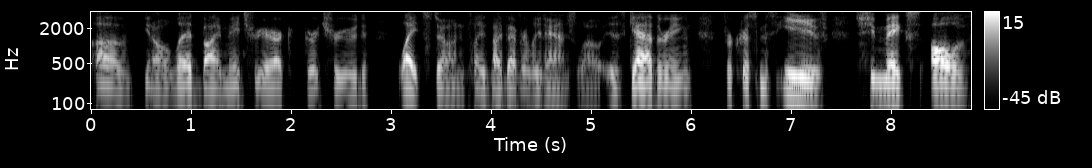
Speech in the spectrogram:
of you know, led by matriarch Gertrude Lightstone, played by Beverly D'Angelo, is gathering for Christmas Eve. She makes all of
